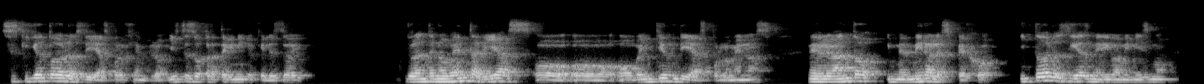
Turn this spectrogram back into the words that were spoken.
Si es que yo todos los días, por ejemplo, y esta es otra técnica que les doy, durante 90 días o, o, o 21 días por lo menos, me levanto y me miro al espejo y todos los días me digo a mí mismo,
